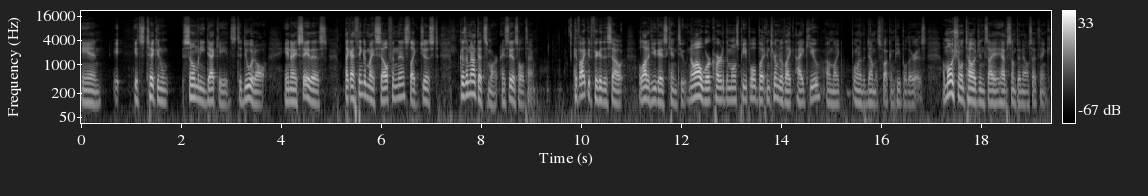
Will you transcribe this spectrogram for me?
And it, it's taken so many decades to do it all. And I say this, like, I think of myself in this, like, just because I'm not that smart. I say this all the time. If I could figure this out, a lot of you guys can too. Now, I'll work harder than most people, but in terms of like IQ, I'm like one of the dumbest fucking people there is. Emotional intelligence, I have something else, I think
